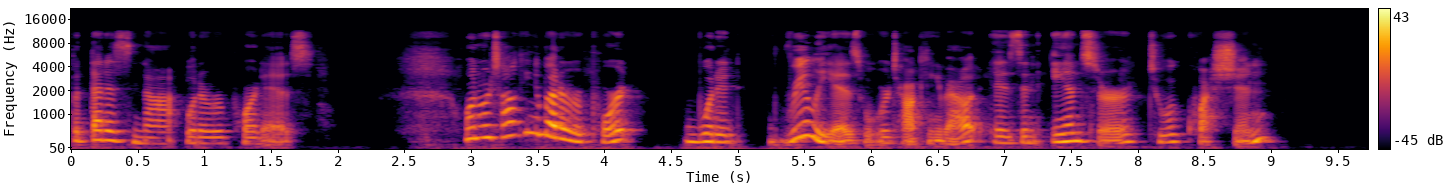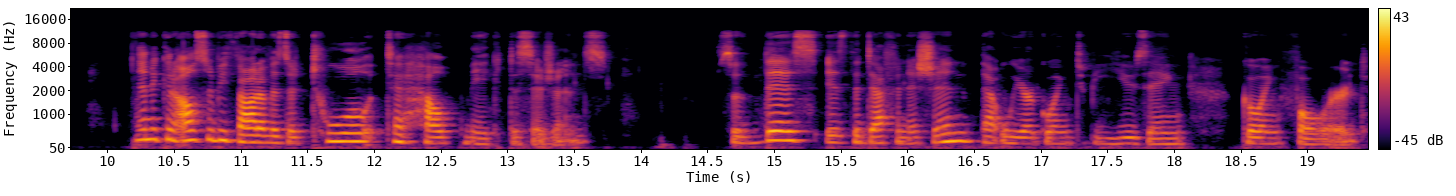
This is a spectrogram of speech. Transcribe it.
but that is not what a report is. When we're talking about a report, what it really is, what we're talking about, is an answer to a question. And it can also be thought of as a tool to help make decisions. So this is the definition that we are going to be using going forward.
